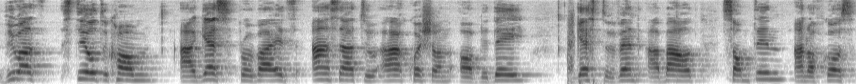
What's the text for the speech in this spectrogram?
Viewers, still to come, our guest provides answer to our question of the day, guest to vent about something, and of course,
